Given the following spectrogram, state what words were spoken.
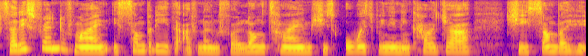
So this friend of mine is somebody that I've known for a long time. She's always been an encourager. She's somebody who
